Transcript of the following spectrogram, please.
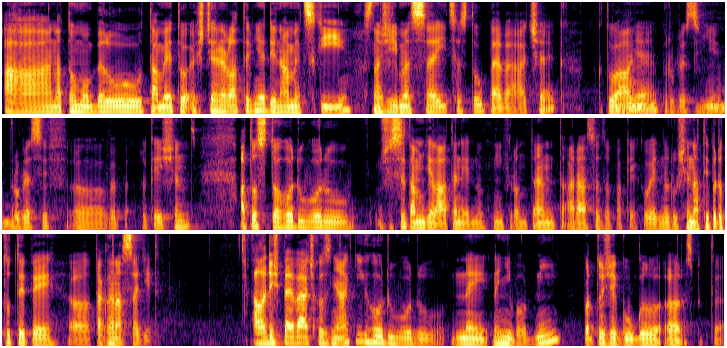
A na tom mobilu tam je to ještě relativně dynamický. Snažíme se jít cestou PVAček, aktuálně, mm. progressive, mm. progressive uh, web applications. A to z toho důvodu, že se tam dělá ten jednotný frontend a dá se to pak jako jednoduše na ty prototypy uh, takhle nasadit. Ale když PVAčko z nějakého důvodu nej, není vhodný, protože Google, uh, respektive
